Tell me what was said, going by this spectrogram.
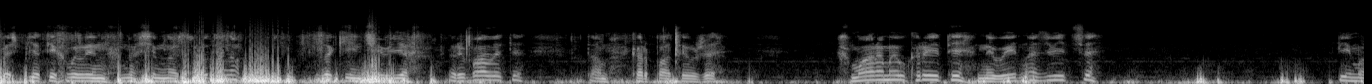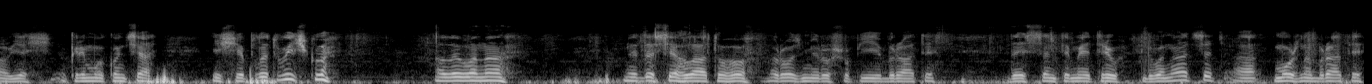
Без п'яти хвилин на 17 годину закінчив я рибалити. Там Карпати вже хмарами вкриті, не видно звідси. Піймав я, окрім конця, іще плотвичку. але вона не досягла того розміру, щоб її брати. Десь сантиметрів 12, а можна брати,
